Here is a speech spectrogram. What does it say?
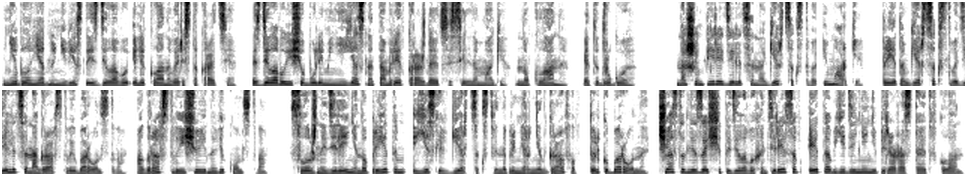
Не было ни одной невесты из деловой или клановой аристократии. С деловой еще более-менее ясно, там редко рождаются сильные маги, но кланы — это другое. Наша империя делится на герцогство и марки, при этом герцогство делится на графство и баронство, а графство еще и на виконство. Сложное деление, но при этом, если в герцогстве, например, нет графов, только бароны, часто для защиты деловых интересов это объединение перерастает в клан.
